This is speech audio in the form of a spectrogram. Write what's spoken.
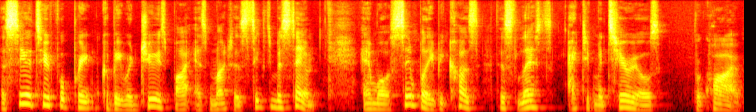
the CO2 footprint could be reduced by as much as 60% and well simply because there's less active materials required.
